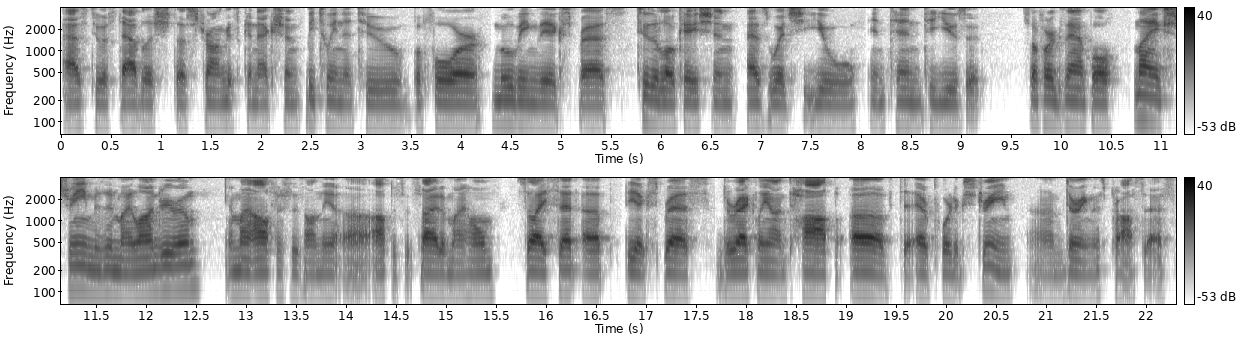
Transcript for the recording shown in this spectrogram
as to establish the strongest connection between the two before moving the Express to the location as which you intend to use it. So for example, my Extreme is in my laundry room and my office is on the uh, opposite side of my home. So I set up the Express directly on top of the Airport Extreme um, during this process.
